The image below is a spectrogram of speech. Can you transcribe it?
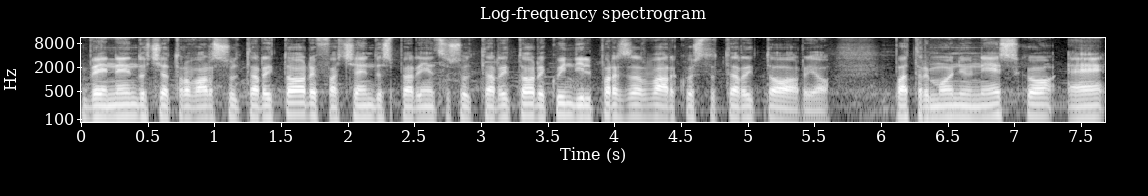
venendoci a trovare sul territorio, facendo esperienze sul territorio, quindi il preservare questo territorio, patrimonio UNESCO, è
